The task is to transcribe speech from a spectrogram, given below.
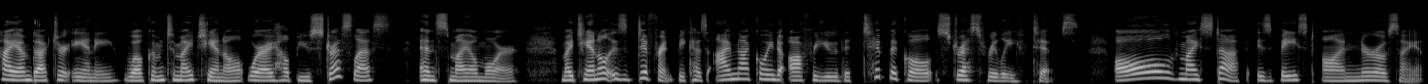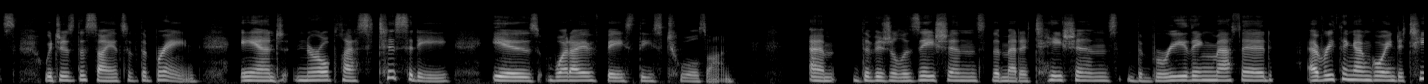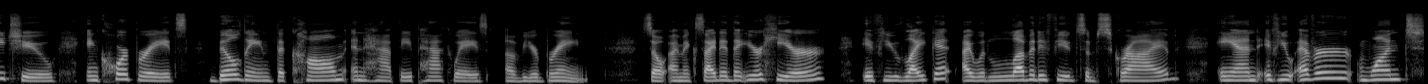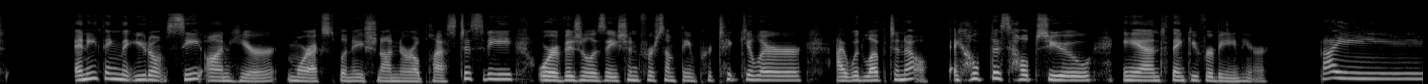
Hi, I'm Doctor Annie. Welcome to my channel where I help you stress less and smile more. My channel is different because I'm not going to offer you the typical stress relief tips. All of my stuff is based on neuroscience, which is the science of the brain, and neuroplasticity is what I have based these tools on. Um, the visualizations, the meditations, the breathing method, everything I'm going to teach you incorporates building the calm and happy pathways of your brain. So I'm excited that you're here. If you like it, I would love it if you'd subscribe. And if you ever want anything that you don't see on here, more explanation on neuroplasticity or a visualization for something particular, I would love to know. I hope this helps you and thank you for being here. Bye.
